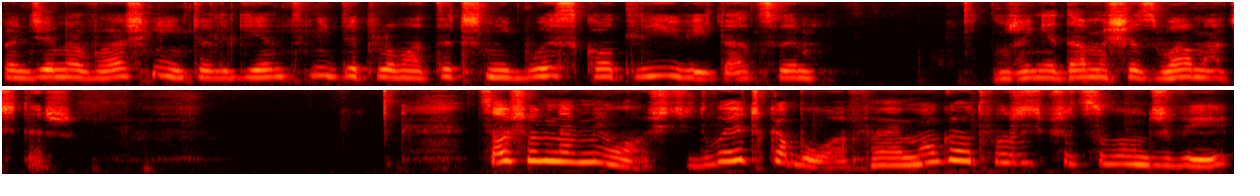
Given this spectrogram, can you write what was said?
będziemy właśnie inteligentni, dyplomatyczni, błyskotliwi, tacy, że nie damy się złamać też. Co osiągnę w miłości? Dwójeczka buław. E, Mogę otworzyć przed sobą drzwi.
